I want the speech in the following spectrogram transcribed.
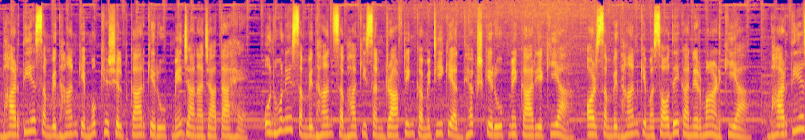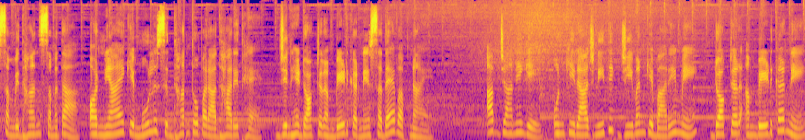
भारतीय संविधान के मुख्य शिल्पकार के रूप में जाना जाता है। उन्होंने संविधान सभा की सन ड्राफ्टिंग कमेटी के अध्यक्ष के रूप में कार्य किया और संविधान के मसौदे का निर्माण किया। भारतीय संविधान समता और न्याय के मूल सिद्धांतों पर आधारित है, जिन्हें डॉक्टर अंबेडकर ने सदैव अपनाए। अब जानेंगे उनकी राजनीतिक जीवन के बारे में डॉक्टर अंबेडकर ने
